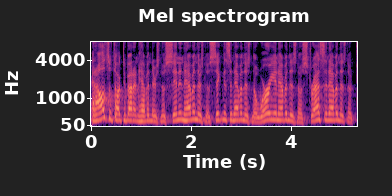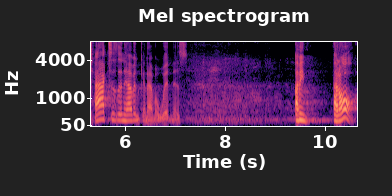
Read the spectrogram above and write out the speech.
And I also talked about in heaven, there's no sin in heaven, there's no sickness in heaven, there's no worry in heaven, there's no stress in heaven, there's no taxes in heaven. Can I have a witness? I mean, at all.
